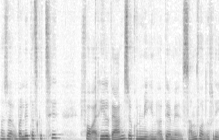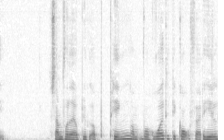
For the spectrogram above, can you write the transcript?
altså hvor lidt der skal til for at hele verdensøkonomien og dermed samfundet, fordi samfundet er jo bygget op på penge, om hvor hurtigt det går, før det hele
